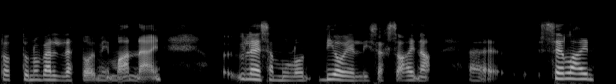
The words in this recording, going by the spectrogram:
tottunut välillä toimimaan näin. Yleensä mulla on diojen lisäksi aina selain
